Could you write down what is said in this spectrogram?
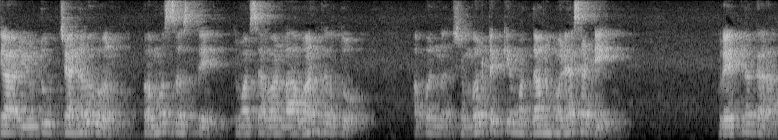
ह्या यूट्यूब चॅनलवरून प्रमोद सस्ते तुम्हाला सर्वांना आवाहन करतो. आपण शंभर टक्के मतदान होण्यासाठी प्रयत्न करा.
